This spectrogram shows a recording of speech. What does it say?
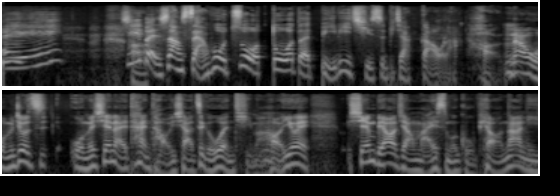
哎，基本上散户做多的比例其实比较高啦。好，那我们就只我们先来探讨一下这个问题嘛，哈、嗯，因为先不要讲买什么股票，那你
